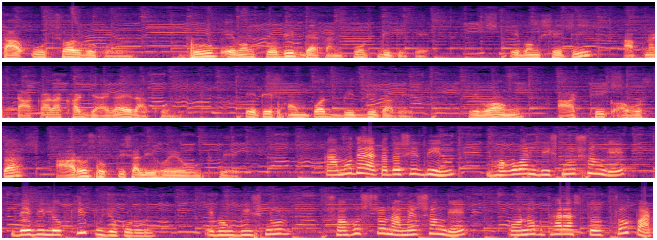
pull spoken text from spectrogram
তা উৎসর্গ করুন। ধূপ এবং প্রদীপ দেখান পুটলিটিকে এবং সেটি আপনার টাকা রাখার জায়গায় রাখুন। এতে সম্পদ বৃদ্ধি পাবে এবং আর্থিক অবস্থা আরও শক্তিশালী হয়ে উঠবে। কামদা একাদশীর দিন ভগবান বিষ্ণুর সঙ্গে দেবী লক্ষ্মীর পুজো করুন এবং বিষ্ণুর সহস্র নামের সঙ্গে কনকধারা স্তোত্র পাঠ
